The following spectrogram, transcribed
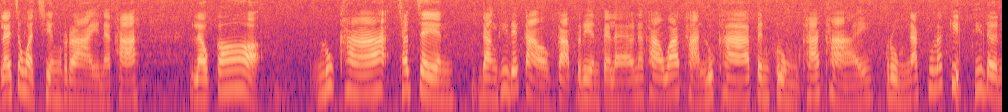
และจังหวัดเชียงรายนะคะ แล้วก็ลูกค้าชัดเจนดังที่ได้กล่าวกับเรียนไปแล้วนะคะ ว่าฐานลูกค้าเป็นกลุ่มค้าขาย กลุ่มนักธุรกิจที่เดิน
